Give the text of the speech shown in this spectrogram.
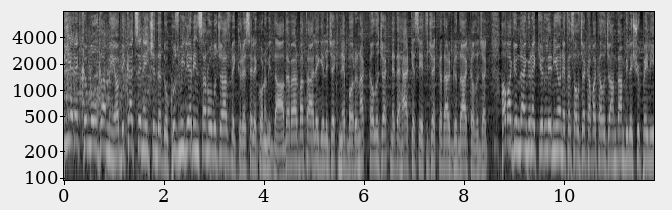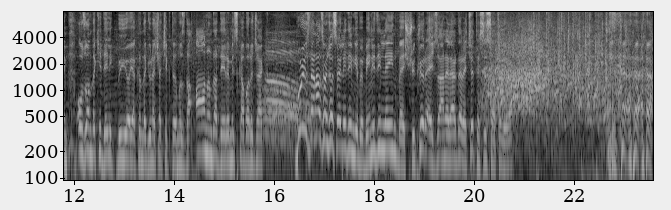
bir yere kımıldamıyor. Birkaç sene içinde 9 milyar insan olacağız ve küresel ekonomi daha da berbat hale gelecek. Ne barınak kalacak ne de herkese yetecek kadar gıda kalacak. Hava günden güne kirleniyor. Nefes alacak hava kalacağından bile şüpheliyim. Ozondaki delik büyüyor. Yakında güneşe çıktığımızda anında derimiz kabaracak. Bu yüzden az önce söylediğim gibi beni dinleyin ve şükür eczanelerde reçetesi satılıyor.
